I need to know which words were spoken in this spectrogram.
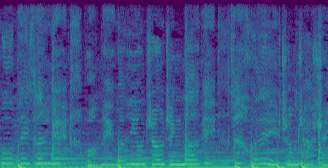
不配参与。我没问，用酒精麻痹，在回忆中找寻。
